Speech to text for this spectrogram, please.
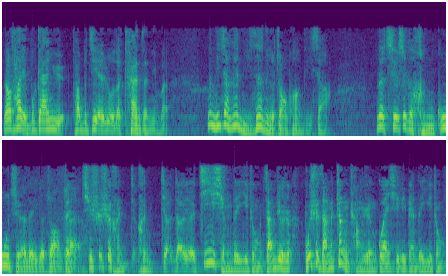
然后他也不干预，他不介入的看着你们。那你想看你在那个状况底下，那其实是个很孤绝的一个状态。对，其实是很很叫叫畸形的一种，咱们就是不是咱们正常人关系里边的一种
